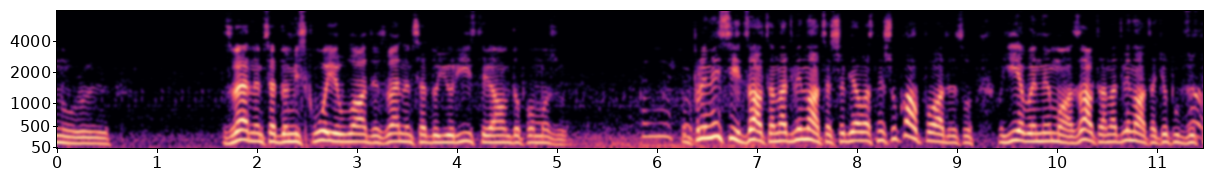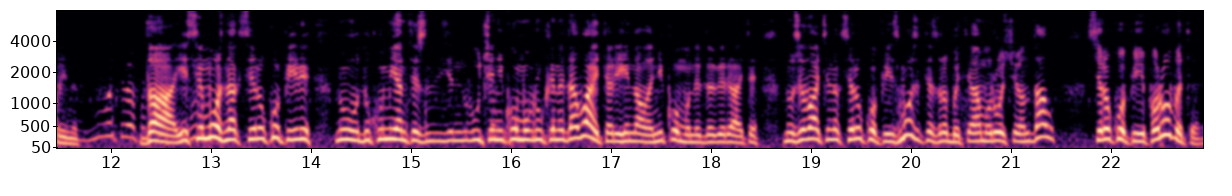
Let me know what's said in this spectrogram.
ну, е, звернемося до міської влади, звернемося до юристів, я вам допоможу. Принесіть завтра на 12, щоб я вас не шукав по адресу, Єви нема. Завтра на 12 отут зустрінете. Вот Да, якщо можна ксерокопії, ну, документи ж лучше нікому в руки не давайте, оригінали нікому не довіряйте. Ну, желательно ксерокопії зможете зробити, я вам гроші он дав, ксерокопії поробите?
